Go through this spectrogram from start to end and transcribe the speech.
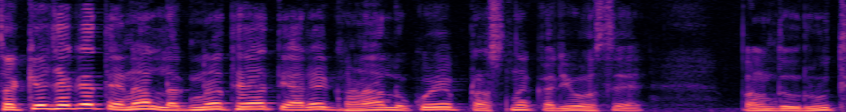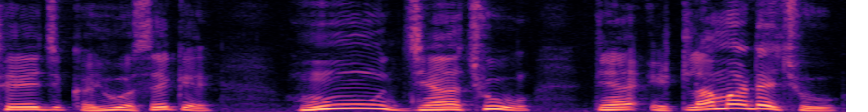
શક્ય છે કે તેના લગ્ન થયા ત્યારે ઘણા લોકોએ પ્રશ્ન કર્યો હશે. પરંતુ રૂથે જ કહ્યું હશે કે, હું જ્યાં છું, ત્યાં એટલા માટે છું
